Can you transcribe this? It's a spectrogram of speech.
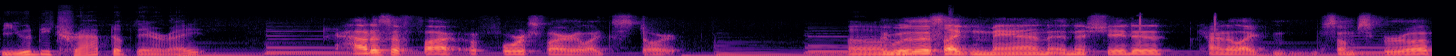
you would be trapped up there right How does a fire, a forest fire like start? um, Like, was this like man initiated, kind of like some screw up,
